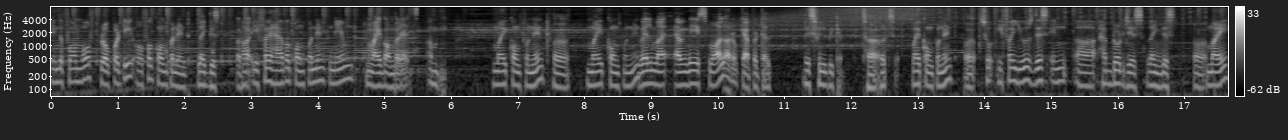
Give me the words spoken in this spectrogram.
in the form of property of a component like this. Uh, if I have a component named My components. um, my component, my component, Will my M be small or capital? this will become third my component. So if i use this in uh, app.js like this my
